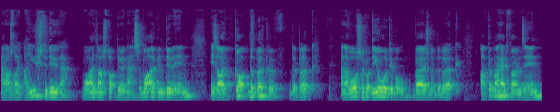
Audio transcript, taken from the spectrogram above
and I was like, I used to do that. Why did I stop doing that? So what I've been doing is I've got the book of the book, and I've also got the audible version of the book, I put my headphones in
